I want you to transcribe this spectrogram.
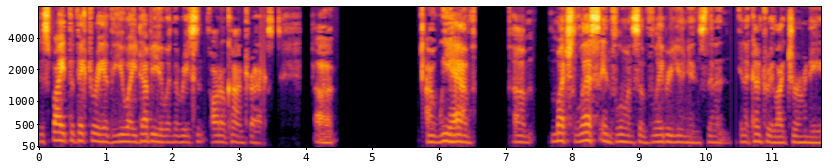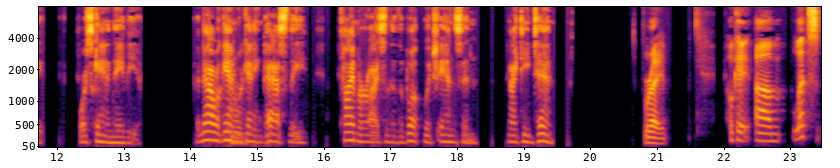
despite the victory of the UAW in the recent auto contracts, uh, uh, we have um, much less influence of labor unions than in, in a country like Germany or Scandinavia. But now again, we're hmm. getting past the time horizon of the book, which ends in 1910. Right. Okay. Um, let's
